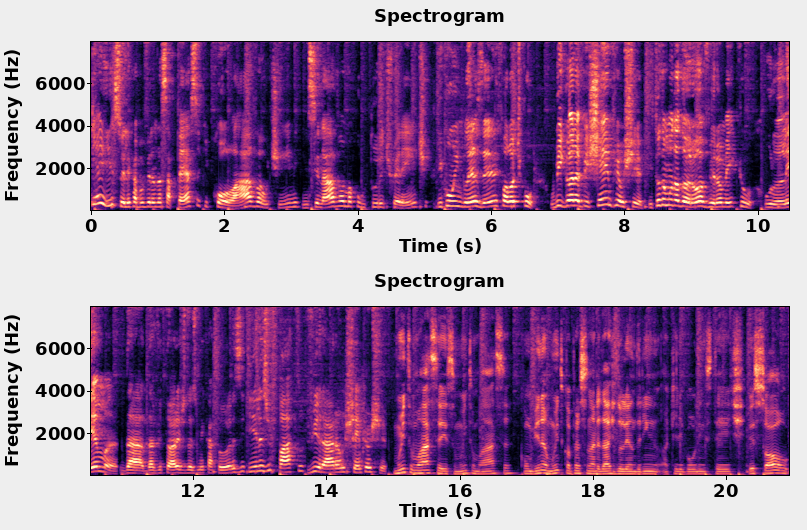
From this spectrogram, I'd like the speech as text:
E é isso, ele acabou virando essa peça que colava o time, ensinava uma cultura diferente. E com o inglês dele ele falou, tipo, We gonna be championship! E todo mundo adorou, virou meio que o, o lema da, da vitória de 2014. E eles de fato viraram championship. Muito massa isso, muito massa. Combina muito com a personalidade do Leandrinho, aquele gol Golden State. Pessoal,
